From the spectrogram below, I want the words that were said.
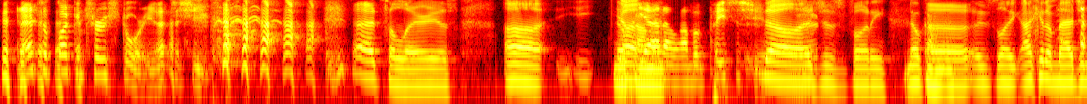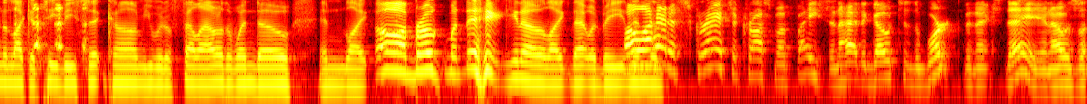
But, and that's a fucking true story. That's a shoot. That's hilarious. Uh, y- No uh. Yeah, I know. I'm a piece of shit. No, so- that's just funny. No comment. Uh, it's like I can imagine in like a TV sitcom, you would have fell out of the window and like, oh, I broke my dick. You know, like that would be. Oh, I the- had a scratch across my face, and I had to go to the work the next day. And I was, uh,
